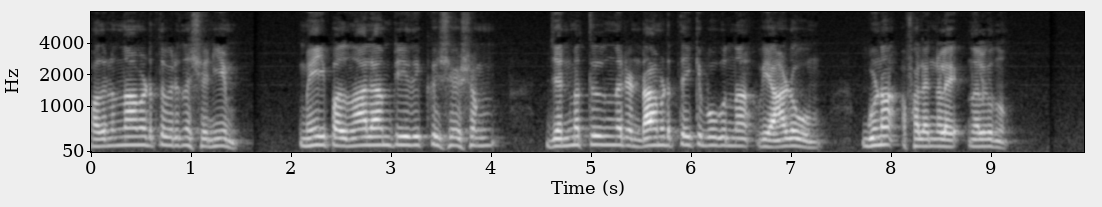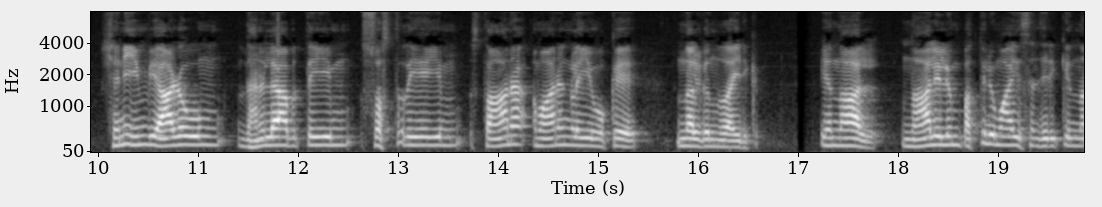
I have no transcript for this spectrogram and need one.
പതിനൊന്നാമിടത്ത് വരുന്ന ശനിയും മെയ് പതിനാലാം തീയതിക്ക് ശേഷം ജന്മത്തിൽ നിന്ന് രണ്ടാമിടത്തേക്ക് പോകുന്ന വ്യാഴവും ഗുണഫലങ്ങളെ നൽകുന്നു. ശനിയും വ്യാഴവും ധനലാഭത്തെയും സ്വസ്ഥതയെയും സ്ഥാനമാനങ്ങളെയും ഒക്കെ നൽകുന്നതായിരിക്കും. എന്നാൽ നാലിലും പത്തിലുമായി സഞ്ചരിക്കുന്ന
